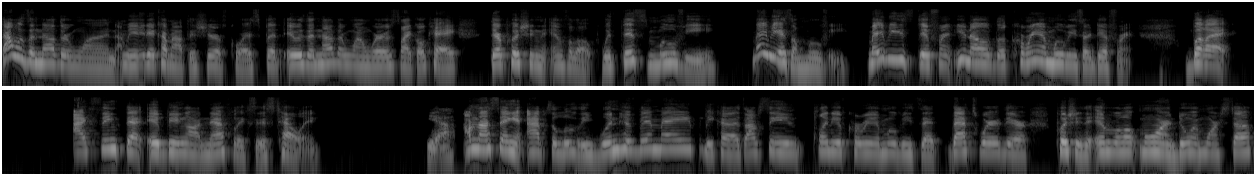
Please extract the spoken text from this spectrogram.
that was another one. I mean, it didn't come out this year, of course, but it was another one where it was like, okay, they're pushing the envelope. With this movie, maybe it's a movie, maybe it's different. You know, the Korean movies are different, but I think that it being on Netflix is telling. Yeah. I'm not saying it absolutely wouldn't have been made because I've seen plenty of Korean movies that that's where they're pushing the envelope more and doing more stuff.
